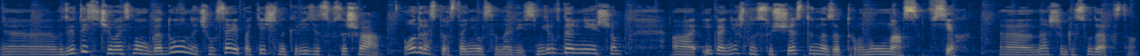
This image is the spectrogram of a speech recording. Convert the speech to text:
Э, в 2008 году начался ипотечный кризис в США. Он распространился на весь мир в дальнейшем и, конечно, существенно затронул нас, всех, наше государство.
